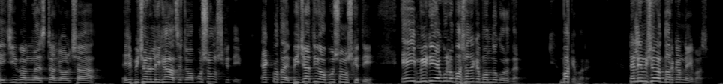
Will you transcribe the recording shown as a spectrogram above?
এই জি বাংলা, স্টার জলসা এই যে পিছনে লেখা আছে যে অপসংস্কৃতি, এক কথায় বিজাতীয় অপসংস্কৃতি, এই মিডিয়াগুলো বাসা থেকে বন্ধ করে দেন। বা একেবারে। টেলিভিশনের দরকার নেই বাসায়।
